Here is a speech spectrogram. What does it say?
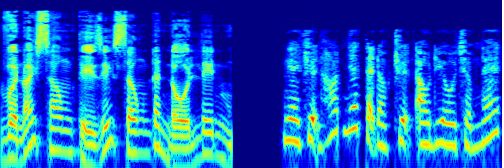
Vừa nói xong thì dưới sông đã nổi lên Nghe chuyện hot nhất tại đọc truyện audio.net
